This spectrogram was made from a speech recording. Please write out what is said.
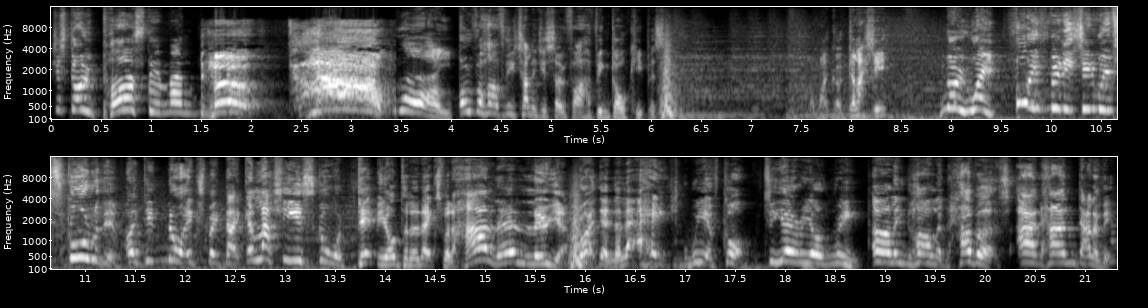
just go past him, man. Move! No! Why? Over half of these challenges so far have been goalkeepers. Oh my god, Gulacsi. No way! Five minutes in, we've scored with him! I did not expect that. Gulacsi is scored. Get me on to the next one. Hallelujah. Right then, the letter H, we have got Thierry Henry, Erling Haaland, Havertz, and Han Handanovic.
